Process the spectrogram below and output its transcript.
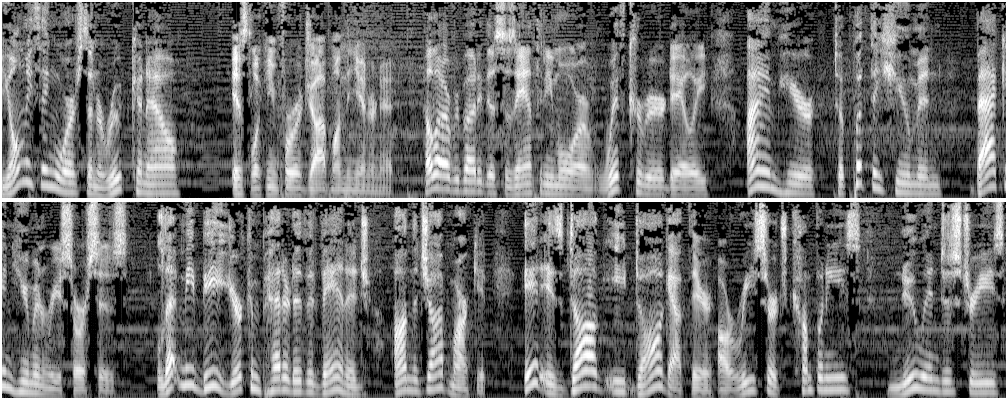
The only thing worse than a root canal is looking for a job on the internet. Hello, everybody. This is Anthony Moore with Career Daily. I am here to put the human back in human resources. Let me be your competitive advantage on the job market. It is dog eat dog out there. I'll research companies, new industries.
